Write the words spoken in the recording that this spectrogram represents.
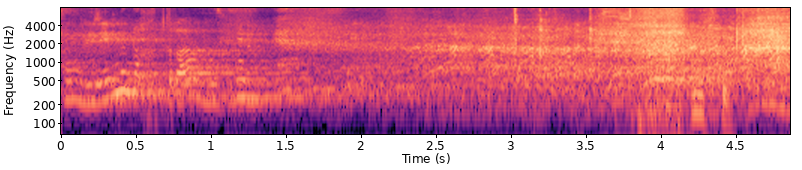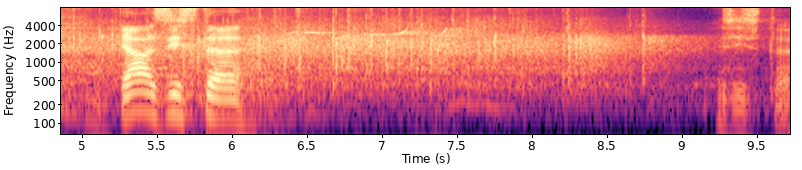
sind wir immer noch dran. Ja, es ist, äh, es ist äh,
